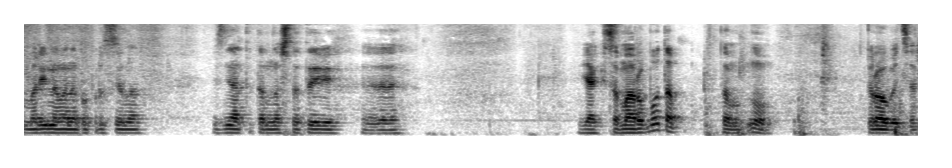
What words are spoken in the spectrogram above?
Маріна мене попросила зняти там на штативі, е, як сама робота там, ну, робиться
